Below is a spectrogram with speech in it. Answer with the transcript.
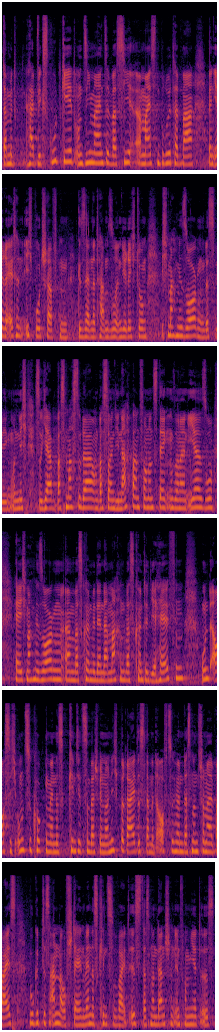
damit halbwegs gut geht. Und sie meinte, was sie am meisten berührt hat, war, wenn ihre Eltern Ich-Botschaften gesendet haben, so in die Richtung, ich mache mir Sorgen deswegen und nicht so, ja, was machst du da und was sollen die Nachbarn von uns denken, sondern eher so, hey, ich mache mir Sorgen, ähm, was können wir denn da machen, was könnte dir helfen und auch sich umzugucken, wenn das Kind jetzt zum Beispiel noch nicht bereit ist, damit aufzuhören, dass man schon mal weiß, wo gibt es Anlaufstellen, wenn das Kind soweit ist, dass man dann schon informiert ist.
